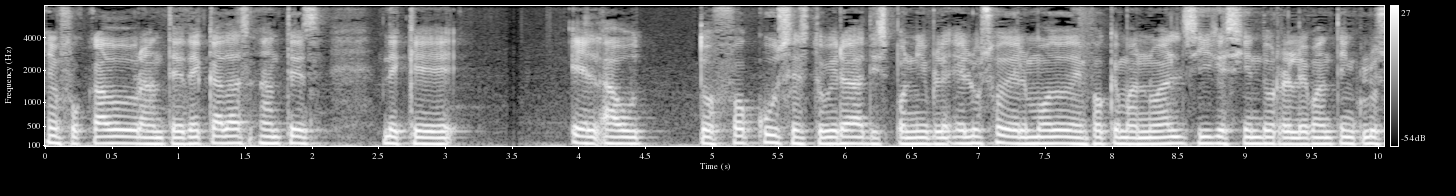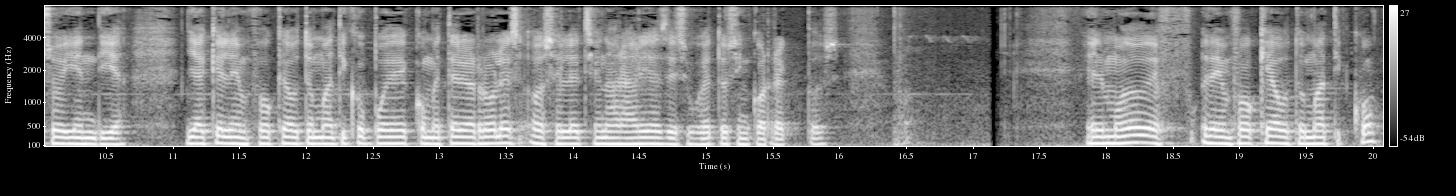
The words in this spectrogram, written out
enfocado durante décadas antes de que el autofocus estuviera disponible, el uso del modo de enfoque manual sigue siendo relevante incluso hoy en día, ya que el enfoque automático puede cometer errores o seleccionar áreas de sujetos incorrectos. El modo de, enfoque automático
